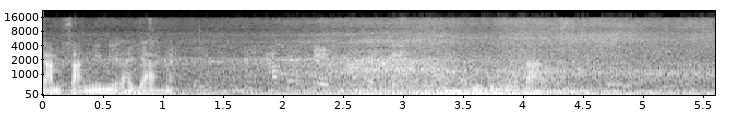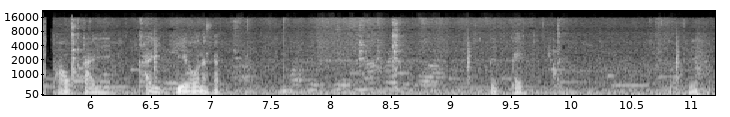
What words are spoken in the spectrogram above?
ตามสั่งนี่มีหลายอย่างนะ มาดูที่คุณบ้างเอาไก่ไข่เจียวนะครับ เผ็ดๆโอเคครับ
